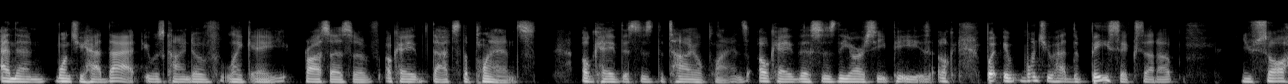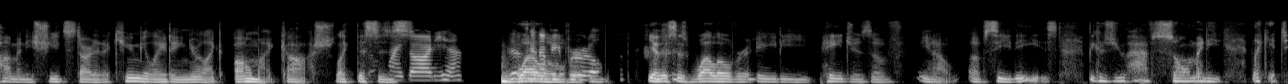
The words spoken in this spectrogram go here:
And then once you had that it was kind of like a process of okay that's the plans. Okay this is the tile plans. Okay this is the rcps okay. But it, once you had the basic setup you saw how many sheets started accumulating and you're like oh my gosh like this oh is my god, yeah. This well over brutal. yeah this is well over 80 pages of you know of cds because you have so many like it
